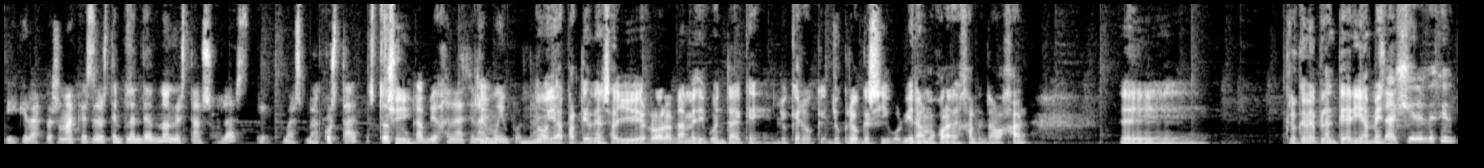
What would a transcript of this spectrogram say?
y que las personas que se lo estén planteando no están solas, que va, a costar. Esto es un cambio generacional muy importante. No, y a partir de ensayo y error ahora me di cuenta de que yo creo que, yo creo que si volviera a lo mejor a dejar de trabajar, eh, creo que me plantearía menos. O sea, quieres decir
